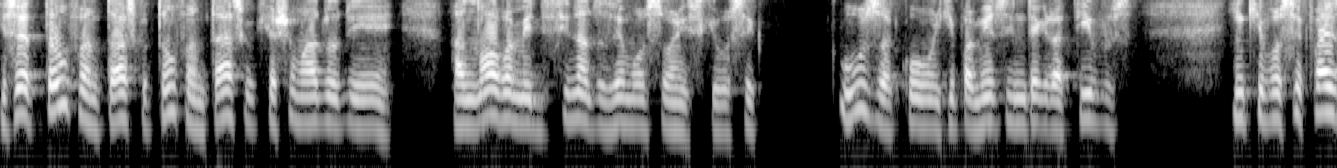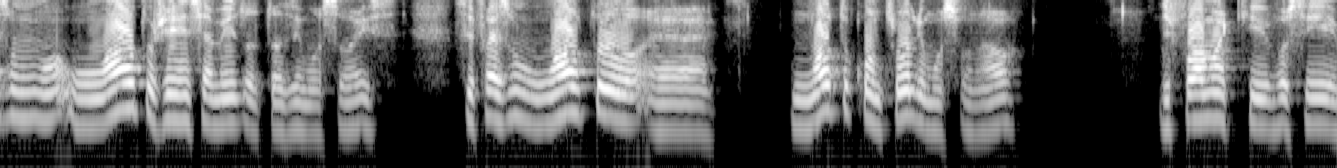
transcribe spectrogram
Isso é tão fantástico, tão fantástico que é chamado de a nova medicina das emoções, que você usa com equipamentos integrativos em que você faz um, um autogerenciamento das suas emoções, você faz um auto é, um autocontrole emocional, de forma que você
